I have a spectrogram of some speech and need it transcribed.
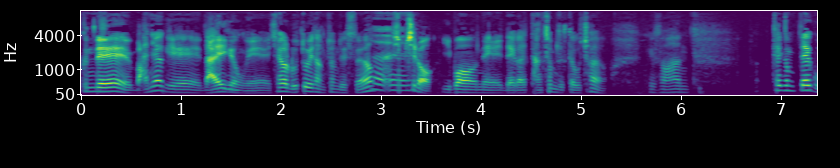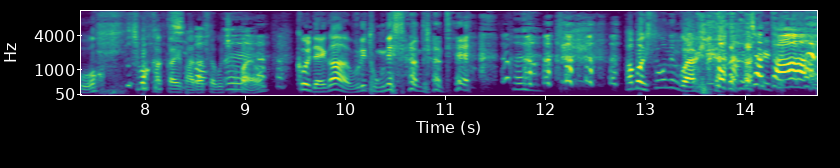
근데 만약에 나의 경우에 제가 로또에 당첨됐어요. 네, 네. 17억. 이번에 내가 당첨됐다고 쳐요. 그래서 한 세금 떼고 10억 가까이 10억, 받았다고 네. 쳐봐요. 그걸 내가 우리 동네 사람들한테 한 번씩 쏘는 거야. 그냥. 괜찮다.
